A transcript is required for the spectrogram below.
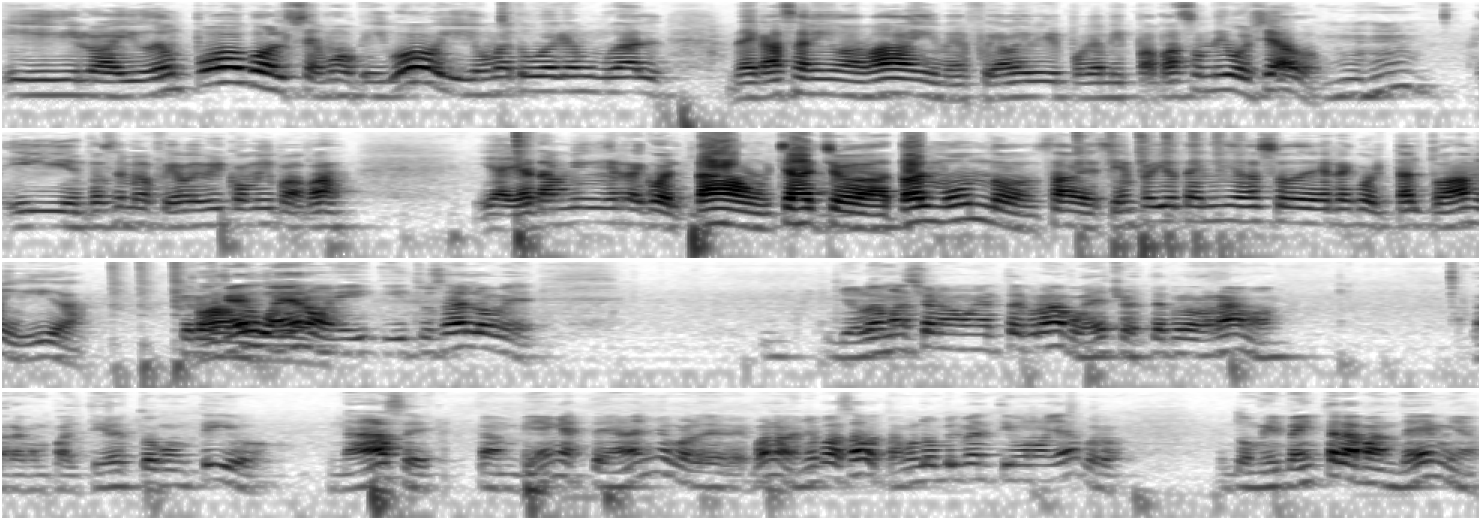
y lo ayudé un poco, él se motivó y yo me tuve que mudar de casa de mi mamá y me fui a vivir porque mis papás son divorciados y entonces me fui a vivir con mi papá. Y allá también he recortado, muchachos, a todo el mundo, ¿sabes? Siempre yo he tenido eso de recortar toda mi vida. Pero qué bueno, vida. y, y tú sabes lo que. Yo lo he mencionado en este programa, pues de hecho, este programa, para compartir esto contigo, nace también este año, bueno, el año pasado, estamos en 2021 ya, pero en 2020 la pandemia,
